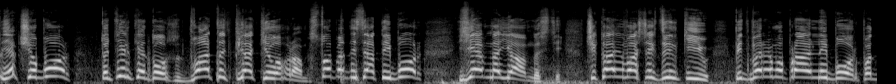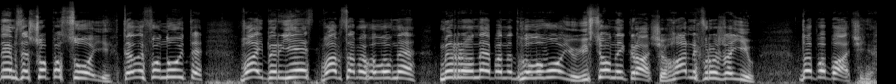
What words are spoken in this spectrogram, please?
якщо бор, то тільки должен 25 кілограм. 150 бор є в наявності. Чекаю ваших дзвінків, підберемо правильний бор, подивимося, що по сої. Телефонуйте, вайбер є. Вам саме головне мирного неба над головою і всього найкращого, гарних врожаїв. До побачення.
